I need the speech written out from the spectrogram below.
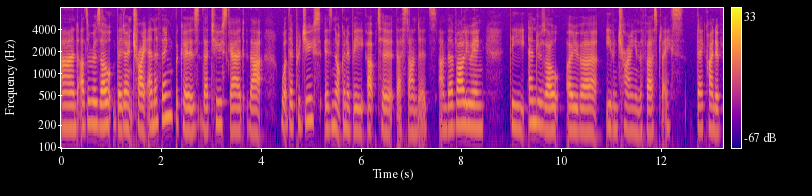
and as a result, they don't try anything because they're too scared that what they produce is not going to be up to their standards, and they're valuing the end result over even trying in the first place. They're kind of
